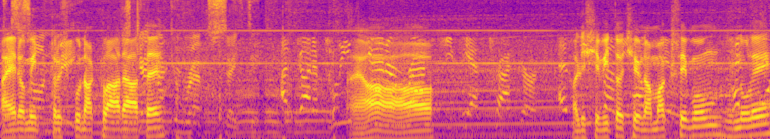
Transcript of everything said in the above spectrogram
a jenom ji trošku nakládáte. A tracker. A když je vytočím na maximum z nuly,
